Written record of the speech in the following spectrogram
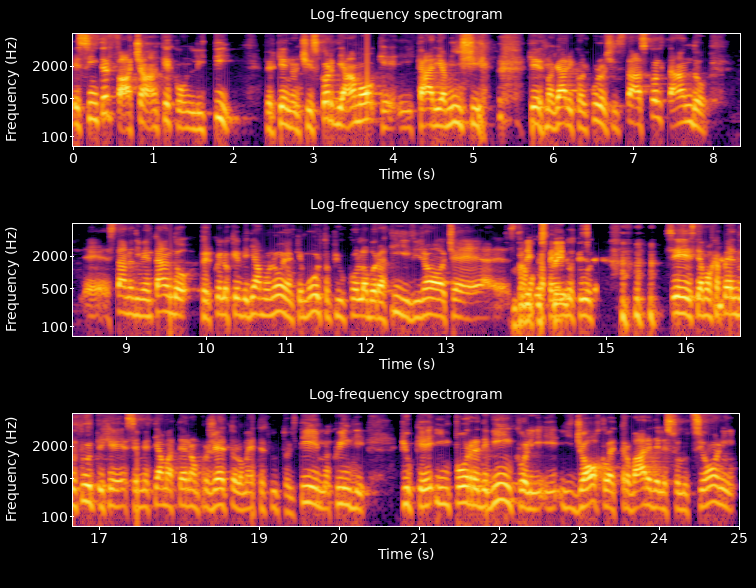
e si interfaccia anche con l'IT, perché non ci scordiamo che i cari amici che magari qualcuno ci sta ascoltando eh, stanno diventando, per quello che vediamo noi, anche molto più collaborativi, no? Cioè, eh, stiamo capendo tutti, sì, stiamo capendo tutti che se mettiamo a terra un progetto lo mette tutto il team, quindi più che imporre dei vincoli, il, il gioco è trovare delle soluzioni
